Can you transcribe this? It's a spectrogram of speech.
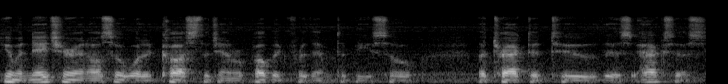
human nature and also what it costs the general public for them to be so attracted to this access.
